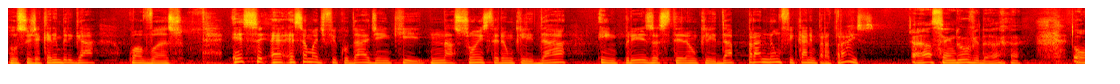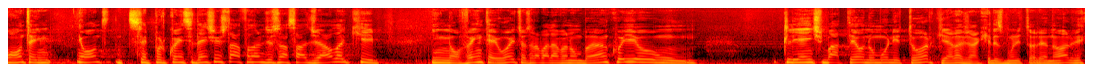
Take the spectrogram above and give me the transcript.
ou seja, querem brigar com o avanço. Esse, é, essa é uma dificuldade em que nações terão que lidar, empresas terão que lidar para não ficarem para trás? Ah, sem dúvida. Ontem, ontem, por coincidência, a gente estava falando disso na sala de aula, que em 98 eu trabalhava num banco e um cliente bateu no monitor, que era já aqueles monitor enorme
